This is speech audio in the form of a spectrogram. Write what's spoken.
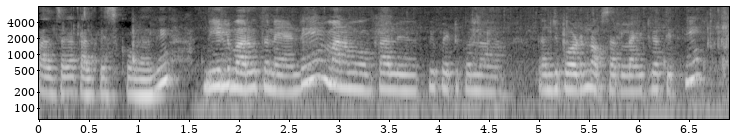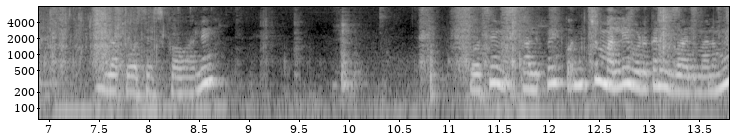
పలచగా కలిపేసుకోవాలి. నీళ్ళు మరుగుతున్నాయండి. మనము కలిపి పెట్టుకున్న గంజి పౌడర్ని ఒకసారి లైట్గా తిప్పి ఇలా పోసేసుకోవాలి. పోసి కలిపి కొంచెం మళ్ళీ ఉడకనివ్వాలి మనము.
